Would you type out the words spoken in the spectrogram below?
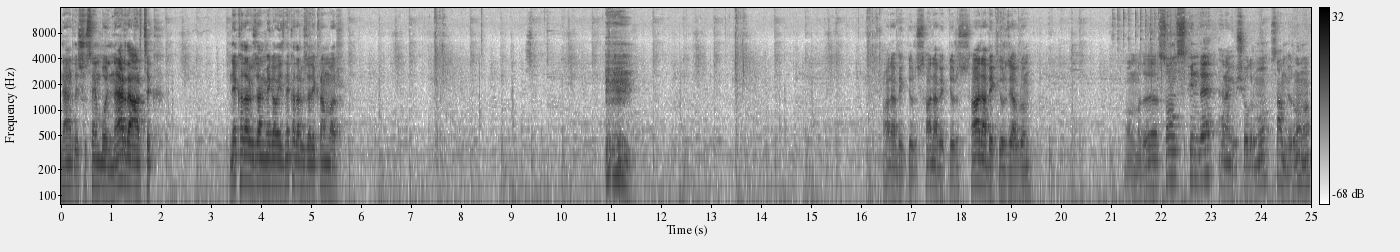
Nerede şu sembol? Nerede artık? Ne kadar güzel Megaways, ne kadar güzel ekran var. Hala bekliyoruz. Hala bekliyoruz. Hala bekliyoruz yavrum. Olmadı. Son spinde herhangi bir şey olur mu? Sanmıyorum ama.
